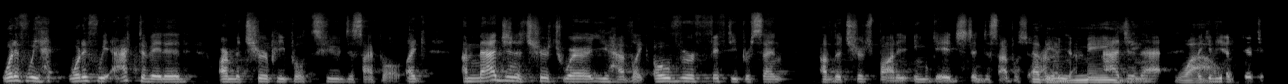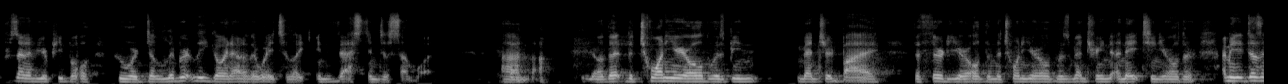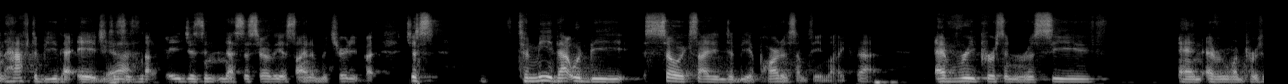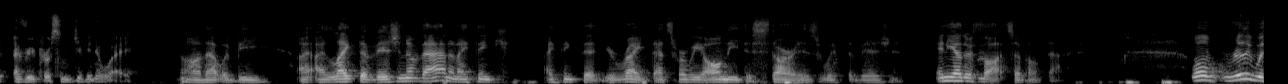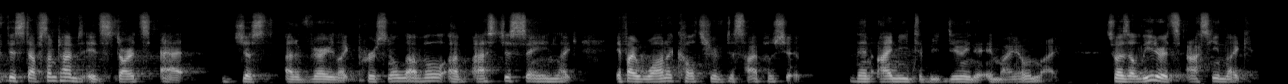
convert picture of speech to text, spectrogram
what if we what if we activated our mature people to disciple? Like imagine a church where you have like over 50% of the church body engaged in discipleship. That'd be I mean, amazing. imagine that. Wow like if you had 50% of your people who are deliberately going out of their way to like invest into someone. Um, you know the, the 20 year old was being mentored by the 30 year old and the 20 year old was mentoring an 18 year old or i mean it doesn't have to be that age because yeah. it's not age isn't necessarily a sign of maturity but just to me that would be so exciting to be a part of something like that. Every person receive and everyone per, every person giving away. Oh that would be I, I like the vision of that and i think i think that you're right. That's where we all need to start is with the vision. Any other mm. thoughts about that well, really, with this stuff, sometimes it starts at just at a very like personal level of us just saying like, if I want a culture of discipleship, then I need to be doing it in my own life. So as a leader, it's asking like,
